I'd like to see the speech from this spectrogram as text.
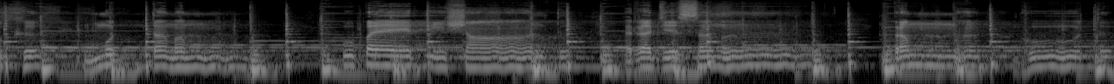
सुखमुत्तमम्। उपैति शान्त रजसम। ब्रह्म भूत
